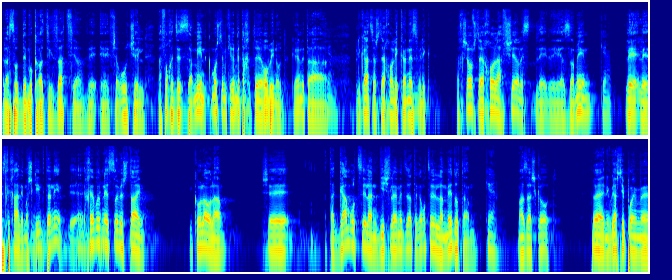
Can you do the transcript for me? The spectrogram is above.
ולעשות דמוקרטיזציה ואפשרות של להפוך את זה זמין, כמו שאתם מכירים בטח את רובין הוד, כן? את כן. האפליקציה שאתה יכול להיכנס כן. ול... תחשוב שאתה יכול לאפשר ליזמים, כן. ל, סליחה, למשקיעים כן. קטנים, כן. חבר'ה בני 22 מכל העולם, שאתה גם רוצה להנגיש להם את זה, אתה גם רוצה ללמד אותם כן. מה זה השקעות. תראה, נפגשתי פה עם אה,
